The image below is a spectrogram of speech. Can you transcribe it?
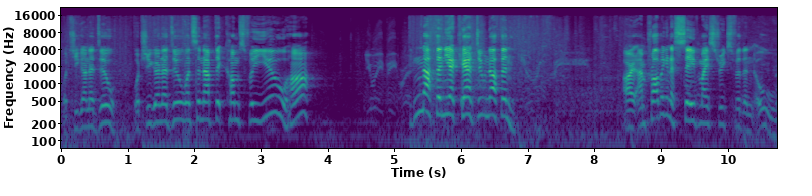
What you gonna do? What you gonna do when Synaptic comes for you, huh? Nothing, you can't do nothing. Alright, I'm probably gonna save my streaks for the... Oh,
